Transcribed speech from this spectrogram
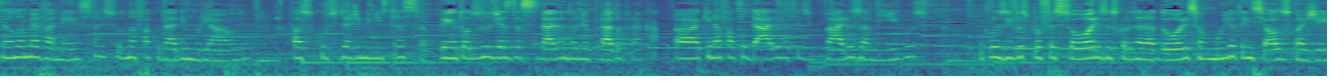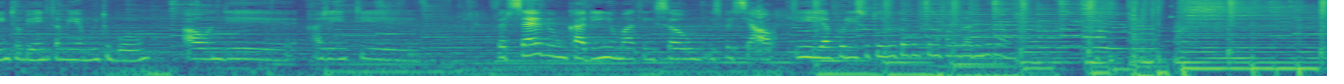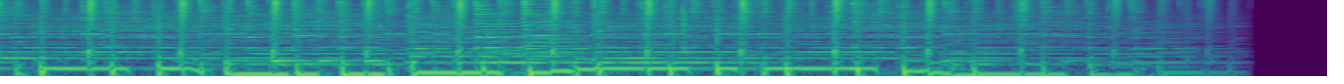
Meu nome é Vanessa, estudo na faculdade Murialdo, faço curso de administração. Venho todos os dias da cidade Antônio Prado para cá. Ah, aqui na faculdade eu já fiz vários amigos, inclusive os professores e os coordenadores são muito atenciosos com a gente, o ambiente também é muito bom, aonde a gente percebe um carinho, uma atenção especial e é por isso tudo que eu confio na faculdade Murialdo.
